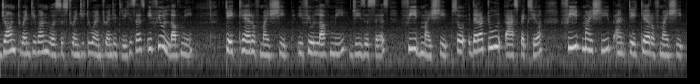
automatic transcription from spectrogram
John 21 verses 22 and 23. He says, If you love me, take care of my sheep. If you love me, Jesus says, feed my sheep. So there are two aspects here feed my sheep and take care of my sheep.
